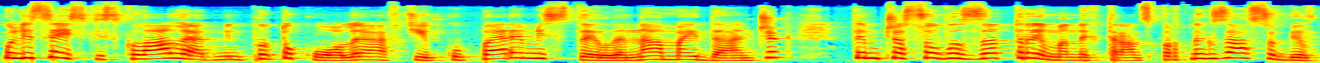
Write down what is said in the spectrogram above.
Поліцейські склали адмінпротоколи, автівку перемістили на майданчик тимчасово затриманих транспортних засобів.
